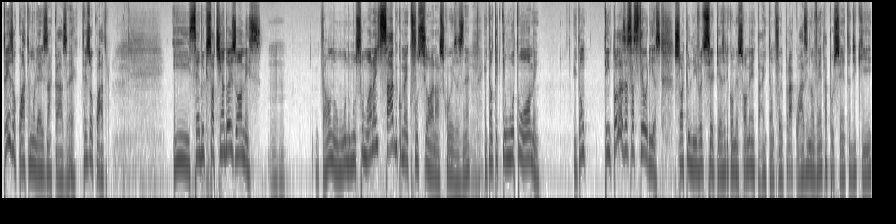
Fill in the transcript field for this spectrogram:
Três ou quatro mulheres na casa, é, três ou quatro. E sendo que só tinha dois homens. Uhum. Então, no mundo muçulmano, a gente sabe como é que funciona as coisas, né? Uhum. Então tem que ter um outro homem. Então, tem todas essas teorias. Só que o nível de certeza ele começou a aumentar. Então foi para quase 90% de que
